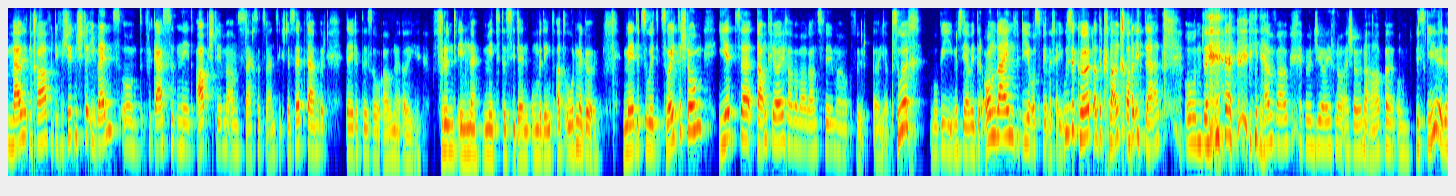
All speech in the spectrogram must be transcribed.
meldet euch an für die verschiedensten Events und vergesst nicht abzustimmen am 26. September. Teilt das auch allen euren FreundInnen mit, dass sie dann unbedingt an die Urne gehen. Mehr dazu in der zweiten Stunde. Jetzt äh, danke ich euch aber mal ganz viel mal für euren Besuch. Wobei, wir sind ja wieder online, für die, die es vielleicht rausgehört an der Klangqualität. Und äh, in diesem Fall wünsche ich euch noch einen schönen Abend und bis gleich wieder.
